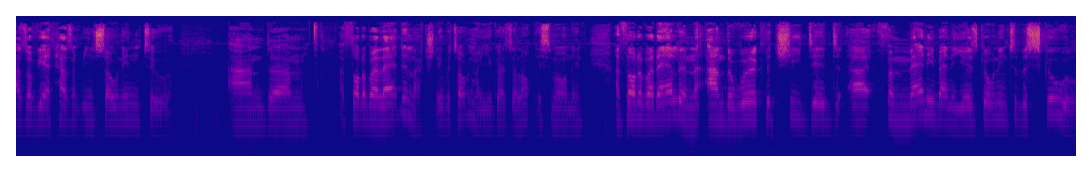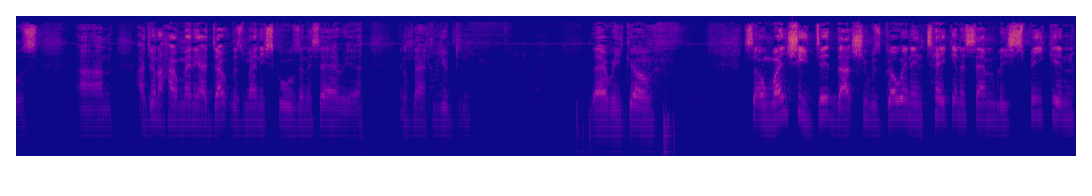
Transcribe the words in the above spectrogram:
as of yet hasn't been sown into. And um, I thought about Ellen, actually. We're talking about you guys a lot this morning. I thought about Ellen and the work that she did uh, for many, many years going into the schools. And I don't know how many, I doubt there's many schools in this area. You There we go. So when she did that, she was going in, taking assembly, speaking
